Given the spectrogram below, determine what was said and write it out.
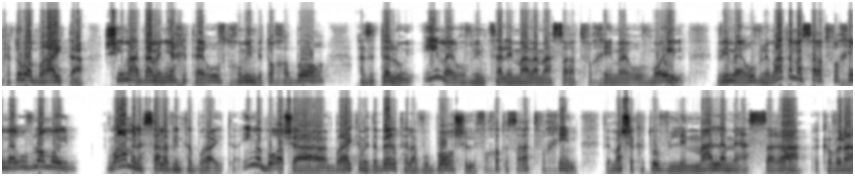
כתוב בברייתא שאם האדם הניח את העירוב תחומין בתוך הבור, אז זה תלוי. אם העירוב נמצא למעלה מעשרה טפחים העירוב מועיל, ואם העירוב למטה מעשרה טפחים העירוב לא מועיל. הגמרא מנסה להבין את הברייתא. אם הבור שהברייתא מדברת עליו הוא בור של לפחות עשרה טפחים, ומה שכתוב למעלה מעשרה, הכוונה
